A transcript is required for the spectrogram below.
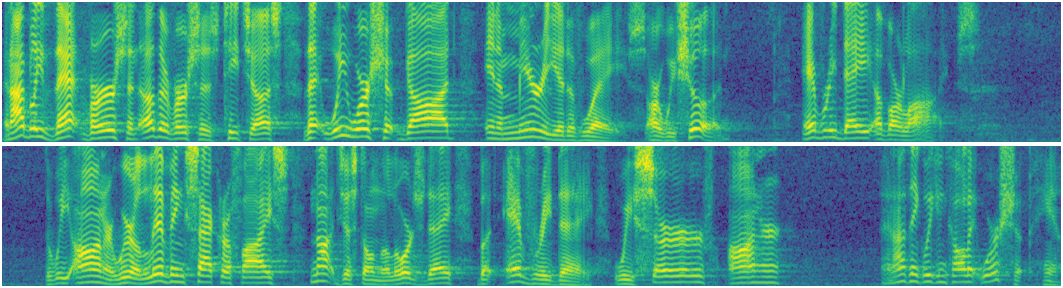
And I believe that verse and other verses teach us that we worship God in a myriad of ways, or we should every day of our lives. That we honor, we're a living sacrifice, not just on the Lord's day, but every day. We serve, honor, and I think we can call it worship Him.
